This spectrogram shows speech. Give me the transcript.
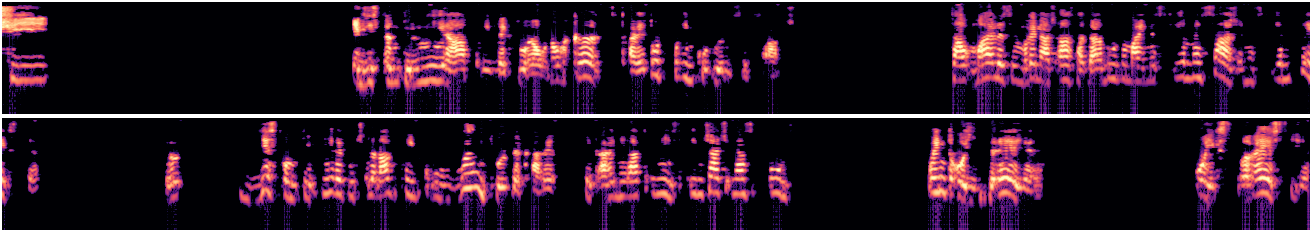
Și există întâlnirea prin lectura unor cărți, care tot prin cuvânt se face. Sau mai ales în vremea aceasta, dar nu numai ne scriem mesaje, ne scriem texte. Este o întâlnire cu celălalt prin cuvântul pe care, pe care mi l-a trimis, prin ceea ce mi-a spus, printr-o idee, o expresie.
